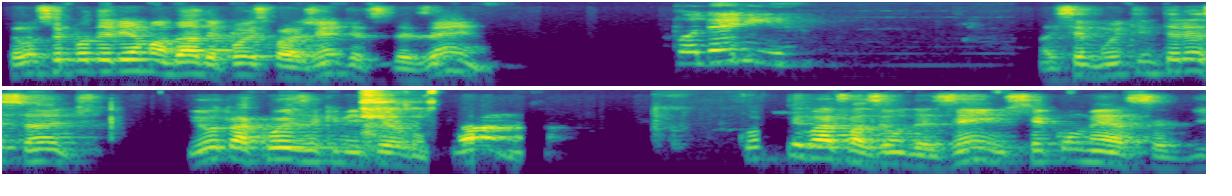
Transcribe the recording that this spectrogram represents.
Então, você poderia mandar depois para a gente esse desenho? Poderia. Vai ser muito interessante. E outra coisa que me perguntaram quando você vai fazer um desenho, você começa de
